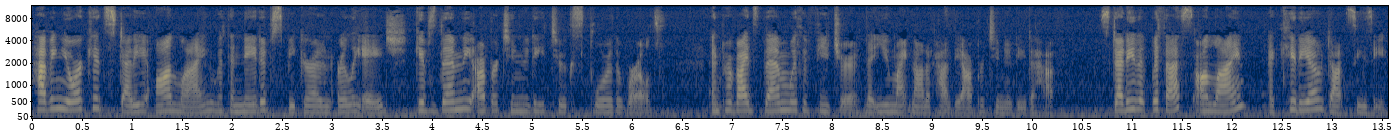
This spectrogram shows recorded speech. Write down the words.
Having your kids study online with a native speaker at an early age gives them the opportunity to explore the world and provides them with a future that you might not have had the opportunity to have. Study with us online at kidio.cz.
